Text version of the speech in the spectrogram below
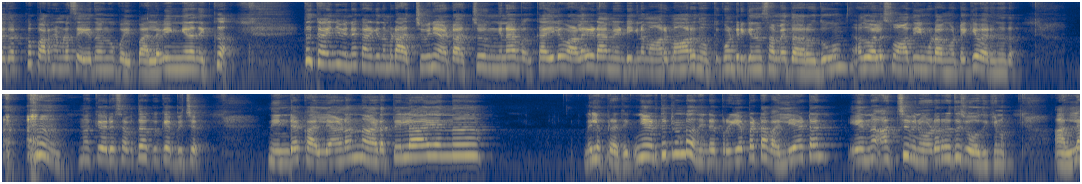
ഇതൊക്കെ പറഞ്ഞ് നമ്മുടെ സേതു അങ്ങ് പോയി. പല്ലവി ഇങ്ങനെ നിൽക്കുക. ഇത് കഴിഞ്ഞ് പിന്നെ കാണിക്കും നമ്മുടെ അച്ചുവിനെ ആട്ടോ അച്ചു ഇങ്ങനെ കയ്യിൽ വളയിടാൻ വേണ്ടി ഇങ്ങനെ മാറി മാറി നോക്കിക്കൊണ്ടിരിക്കുന്ന സമയത്ത് അറുതും അതുപോലെ സ്വാതിയും കൂടെ അങ്ങോട്ടേക്ക് വരുന്നത്. എന്നൊക്കെ ഒരു ശബ്ദമൊക്കെ കേൾപ്പിച്ച് നിന്റെ കല്യാണം നടത്തില്ല എന്ന് വല്ല പ്രതിജ്ഞ എടുത്തിട്ടുണ്ടോ? നിന്റെ പ്രിയപ്പെട്ട വല്യേട്ടൻ? എന്ന് അച്ചുവിനോട് ഋതു ചോദിക്കണം അല്ല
